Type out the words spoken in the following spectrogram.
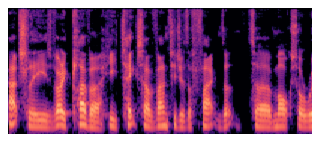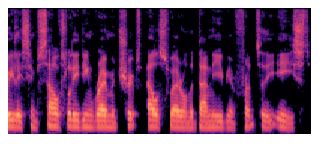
actually is very clever. He takes advantage of the fact that uh, Marcus Aurelius himself leading Roman troops elsewhere on the Danubian front to the east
